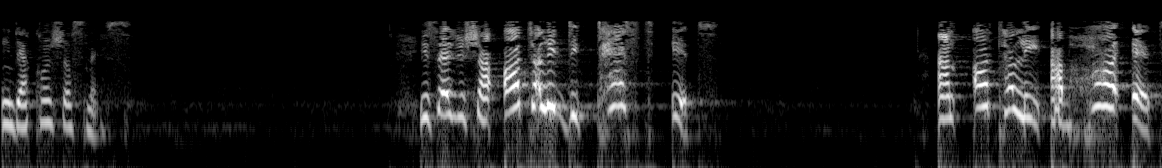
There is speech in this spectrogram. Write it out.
in their consciousness. He says, You shall utterly detest it and utterly abhor it,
